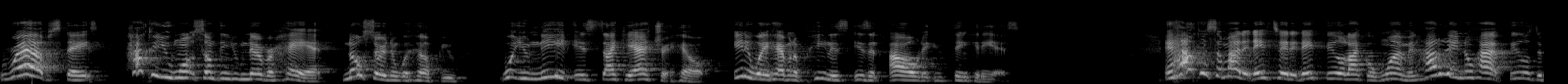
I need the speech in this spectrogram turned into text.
Rab states, how can you want something you've never had? No surgeon will help you. What you need is psychiatric help. Anyway, having a penis isn't all that you think it is. And how can somebody they say that they feel like a woman? How do they know how it feels to?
